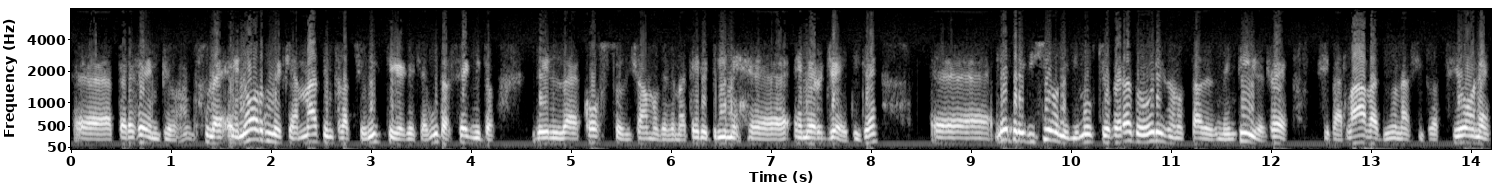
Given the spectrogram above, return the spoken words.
eh, per esempio sulle enorme fiammate inflazionistiche che si è avuta a seguito del costo diciamo, delle materie prime eh, energetiche, eh, le previsioni di molti operatori sono state smentite, cioè si parlava di una situazione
